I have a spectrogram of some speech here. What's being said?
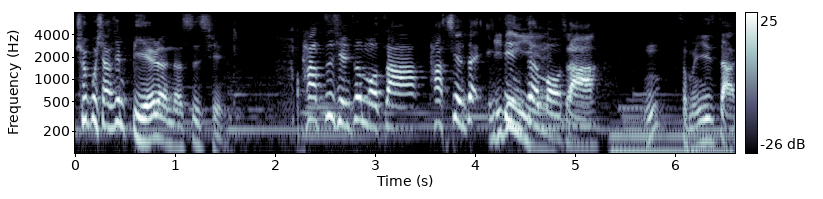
却不相信别人的事情。他之前这么渣，他现在一定这么渣。嗯，什么意思啊？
